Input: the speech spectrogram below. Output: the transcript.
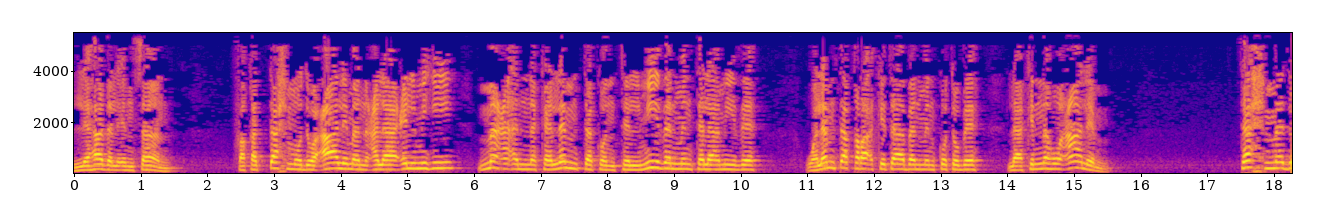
لهذا الإنسان. فقد تحمد عالما على علمه مع أنك لم تكن تلميذا من تلاميذه ولم تقرأ كتابا من كتبه لكنه عالم. تحمد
